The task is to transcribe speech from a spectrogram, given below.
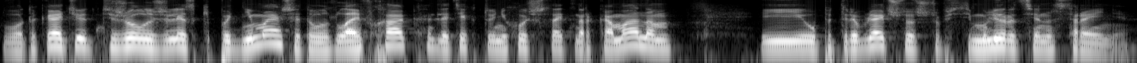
Вот, такая тяжелые железки поднимаешь, это вот лайфхак для тех, кто не хочет стать наркоманом и употреблять что-то, чтобы стимулировать себе настроение.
